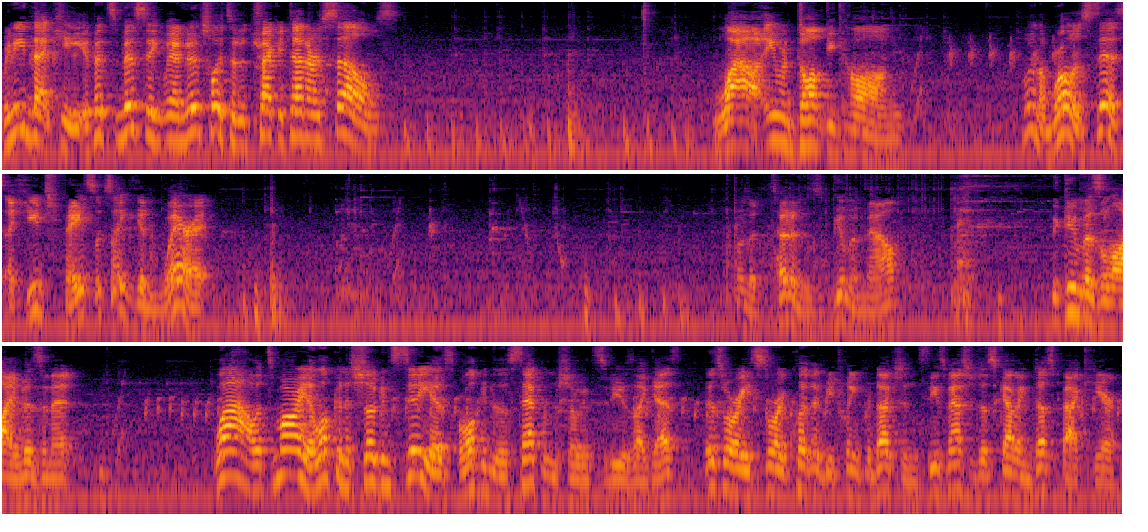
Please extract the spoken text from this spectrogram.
We need that key. If it's missing, we have no choice but to track it down ourselves. Wow, even Donkey Kong. What in the world is this? A huge face? Looks like you could wear it. There's a his Goomba mouth. The Goomba's alive, isn't it? Wow, it's Mario. Welcome to Shogun Studios. Or welcome to the set from Shogun Studios, I guess. This is where we store equipment between productions. These masters are just dust back here.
